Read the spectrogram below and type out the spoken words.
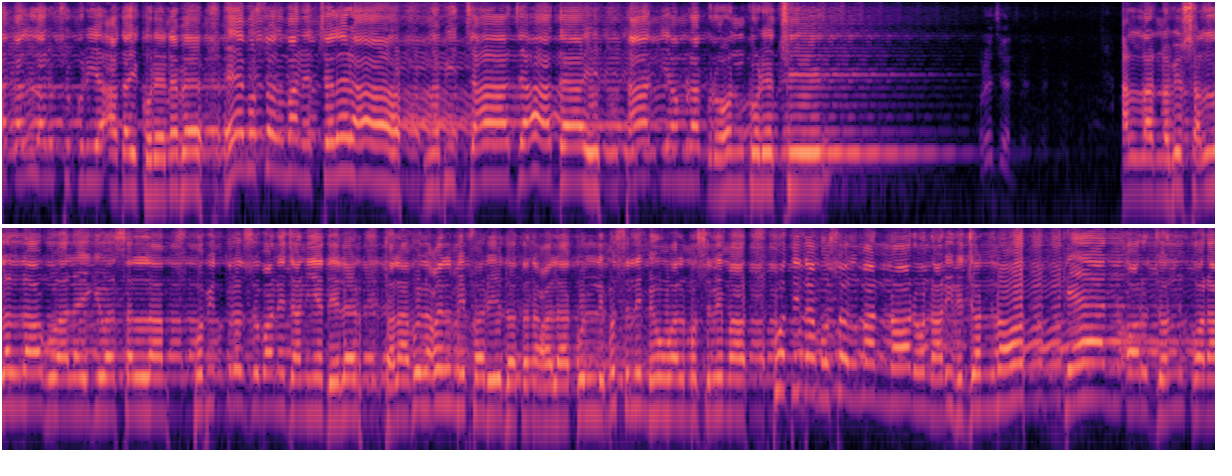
এক আল্লাহর শুকরিয়া আদায় করে নেবে। এ মুসলমানের ছেলেরা, নবী যা যা দেয়, তা কি আমরা গ্রহণ করেছি? আল্লাহ নবী সাল্লাল্লাহু আলাইহি ওয়াসাল্লাম পবিত্র জুবানে জানিয়ে দিলেন, তালাবুল ইলমি ফরিদাতান আলা কুল্লি মুসলিমিন ওয়াল মুসলিমা প্রতিটা মুসলমান নর ও নারীর জন্য জ্ঞান অর্জন করা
